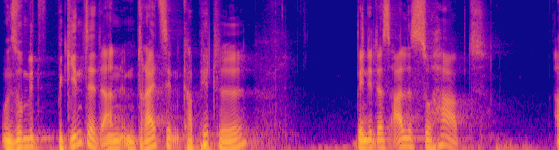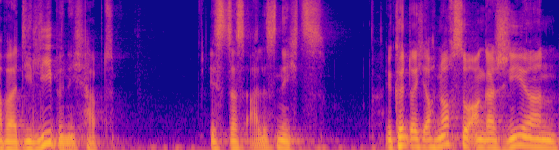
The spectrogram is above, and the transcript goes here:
und somit beginnt er dann im 13. Kapitel, wenn ihr das alles so habt, aber die Liebe nicht habt, ist das alles nichts. Ihr könnt euch auch noch so engagieren.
